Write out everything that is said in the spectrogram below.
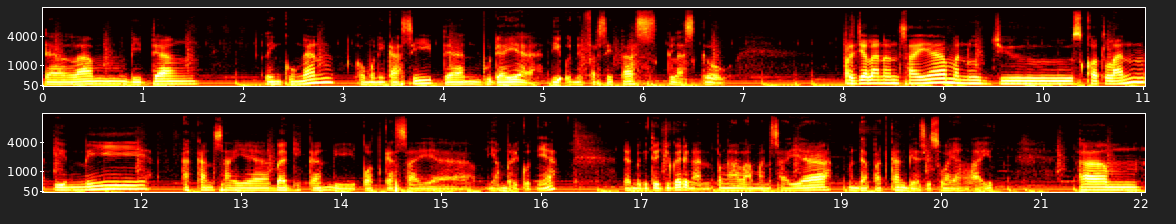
dalam bidang lingkungan, komunikasi, dan budaya di Universitas Glasgow. Perjalanan saya menuju Scotland ini akan saya bagikan di podcast saya yang berikutnya. Dan begitu juga dengan pengalaman saya mendapatkan beasiswa yang lain. Um,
